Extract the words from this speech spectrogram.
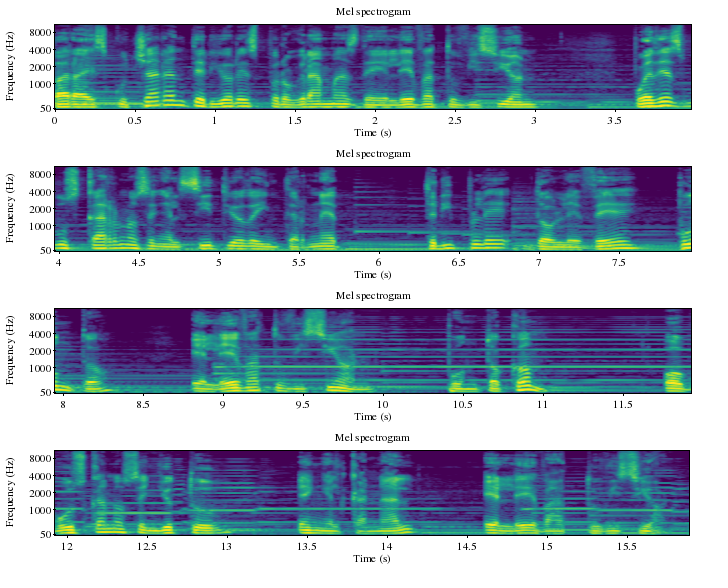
Para escuchar anteriores programas de Eleva tu Visión, puedes buscarnos en el sitio de internet www.elevatuvision.com o búscanos en YouTube en el canal Eleva tu Visión.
